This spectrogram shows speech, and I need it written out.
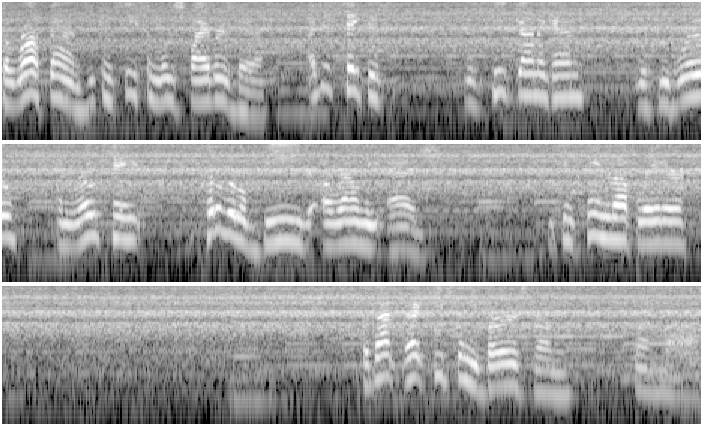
the rough ends, you can see some loose fibers there. I just take this, this heat gun again with some glue and rotate, put a little bead around the edge. You can clean it up later. But that, that keeps any burrs from, from uh,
